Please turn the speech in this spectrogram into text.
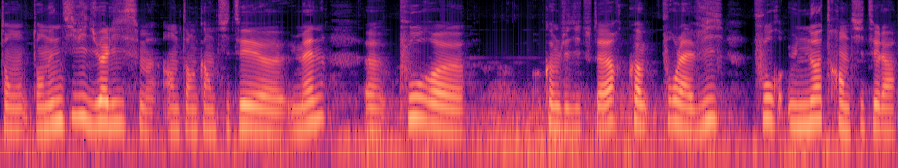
ton, individualisme en tant qu'entité euh, humaine euh, pour, euh, comme j'ai dit tout à l'heure, comme pour la vie, pour une autre entité là.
